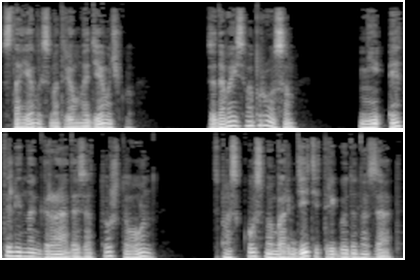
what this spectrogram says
стоял и смотрел на девочку, задаваясь вопросом, не это ли награда за то, что он спас Космо Бордити три года назад?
